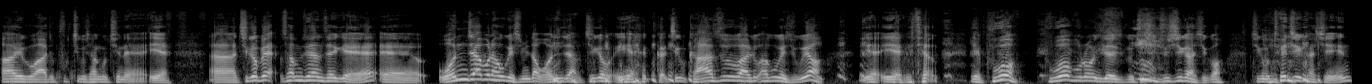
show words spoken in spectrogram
아이고, 아주 푹 치고 장구 치네. 예. 아, 직업의 섬세한 세계, 예, 원잡을 하고 계십니다. 원잡. 지금, 예, 그, 지금 가수 하고 계시고요. 예, 예, 그냥, 예, 부업, 부업으로 이제 그 주식, 주식 하시고, 지금 퇴직하신.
